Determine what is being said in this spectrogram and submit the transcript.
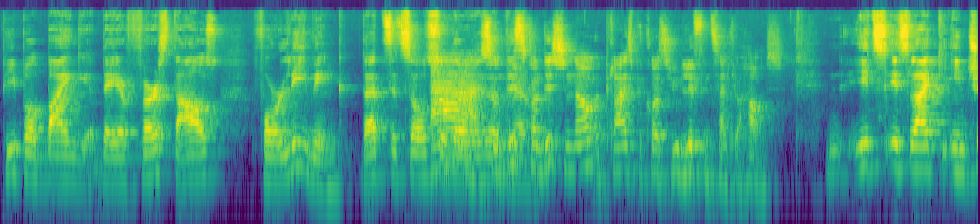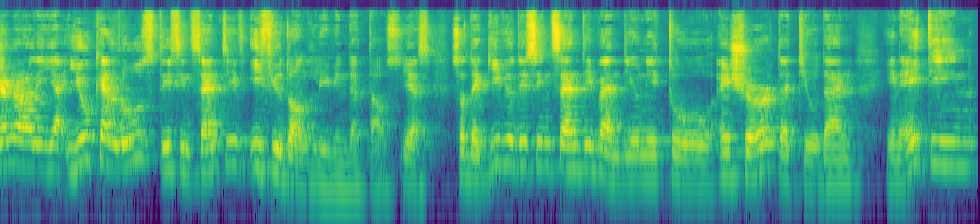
people buying their first house for living. That's it's also the Ah, reason. so this yeah. condition now applies because you live inside your house. It's it's like in generally yeah you can lose this incentive if you don't live in that house yes so they give you this incentive and you need to ensure that you then in 18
